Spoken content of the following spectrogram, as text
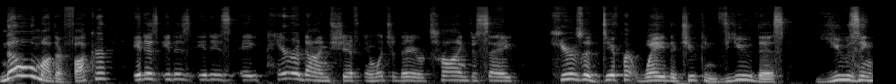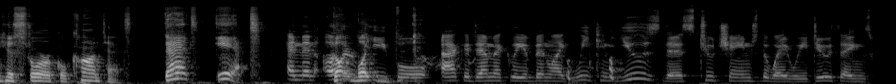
No, motherfucker. It is it is it is a paradigm shift in which they are trying to say, here's a different way that you can view this using historical context. That's it. And then other the, people academically have been like, we can use this to change the way we do things.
